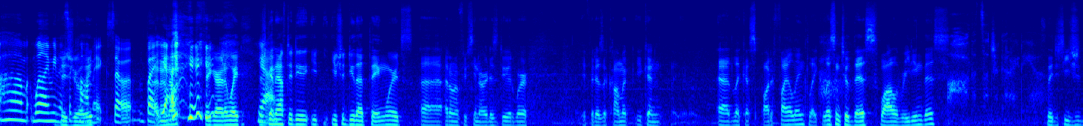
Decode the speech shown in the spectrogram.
Um, well, I mean, it's a comic, so, but yeah. Figure out a way. You're Yeah. gonna have to do. You, you should do that thing where it's. Uh, I don't know if you've seen artists do it, where if it is a comic, you can add like a Spotify link, like listen to this while reading this. Oh, that's such a good idea. So they just you should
